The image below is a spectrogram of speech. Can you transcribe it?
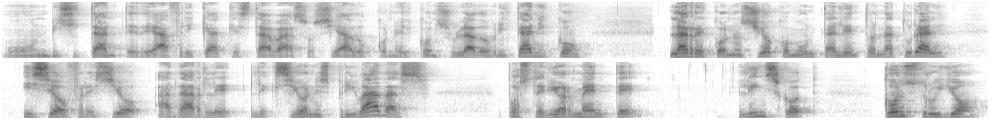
un visitante de África que estaba asociado con el consulado británico, la reconoció como un talento natural y se ofreció a darle lecciones privadas. Posteriormente, Linscott construyó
